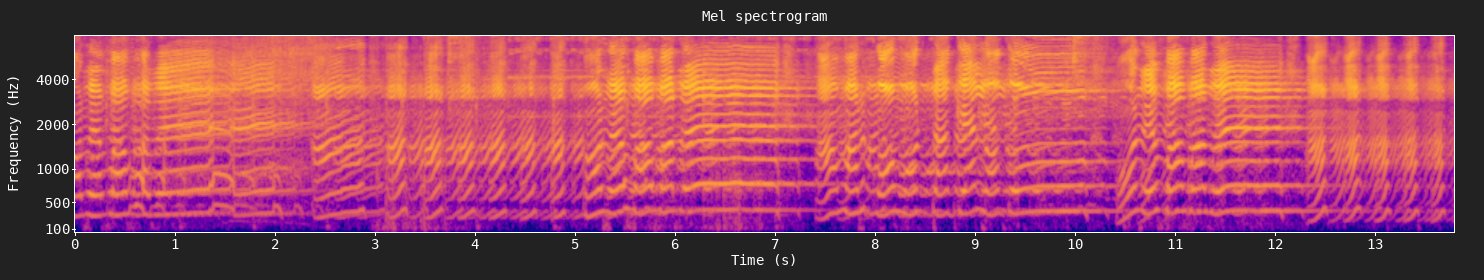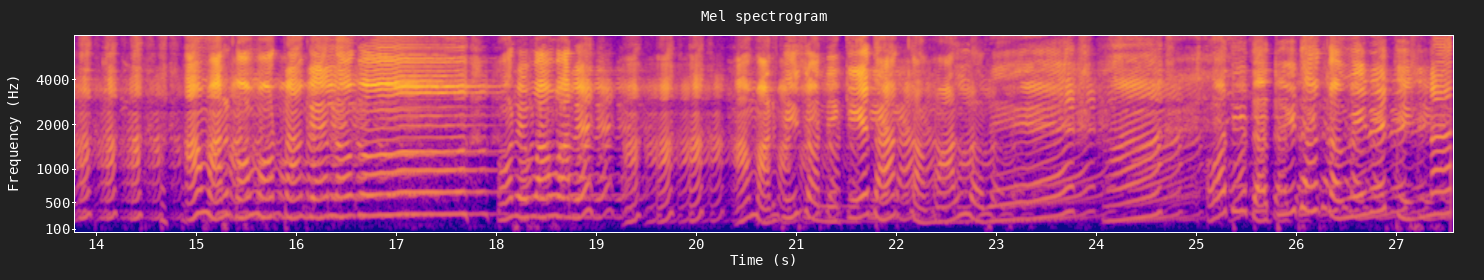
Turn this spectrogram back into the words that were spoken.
ওরে বাবা রে ওরে বাবা রে আমার কোমরটা গেল গো ওরে বাবা রে আমার কোমরটা গেল গো ওরে বাবা রে আমার পিছনে কে ধাক্কা মারল রে হ্যাঁ ও দিদা তুই ধাক্কা মেরেছিস না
